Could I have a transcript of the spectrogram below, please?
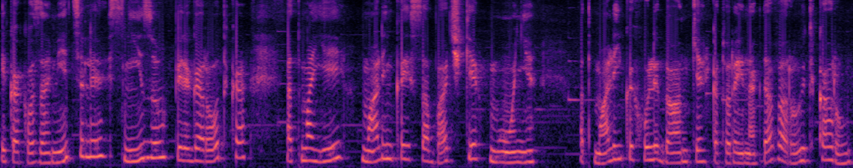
И как вы заметили, снизу перегородка от моей маленькой собачки Мони, от маленькой хулиганки, которая иногда ворует кору.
